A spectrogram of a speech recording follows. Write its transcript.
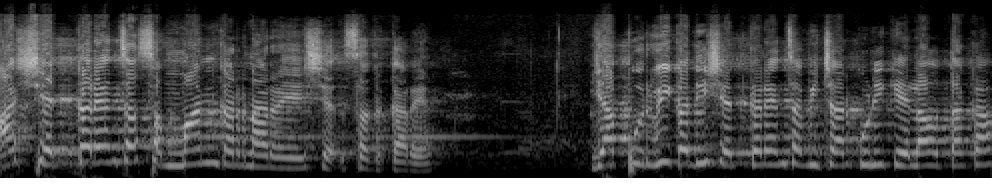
आज शेतकऱ्यांचा सन्मान करणार आहे शे- सरकार. आहे यापूर्वी कधी शेतकऱ्यांचा विचार कुणी केला होता का?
